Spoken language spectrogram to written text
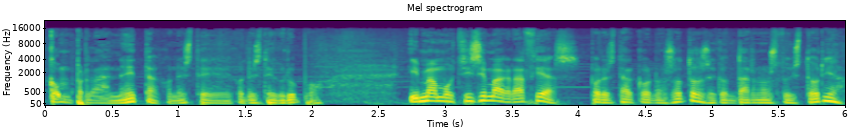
con Planeta, con este, con este grupo. Ima, muchísimas gracias por estar con nosotros y contarnos tu historia.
